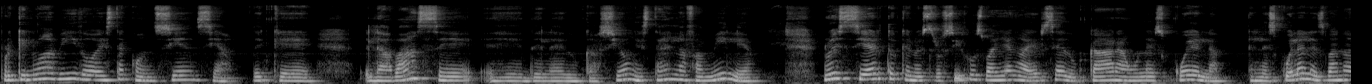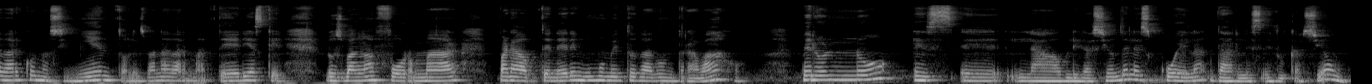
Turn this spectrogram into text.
porque no ha habido esta conciencia de que la base eh, de la educación está en la familia. No es cierto que nuestros hijos vayan a irse a educar a una escuela. En la escuela les van a dar conocimiento, les van a dar materias que los van a formar para obtener en un momento dado un trabajo. Pero no es eh, la obligación de la escuela darles educación.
